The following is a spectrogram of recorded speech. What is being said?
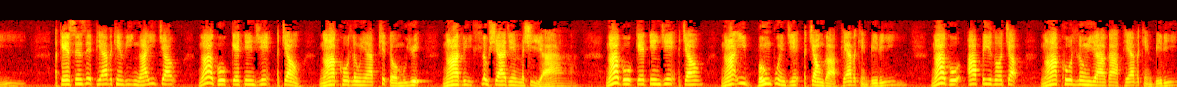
၏အကယ်စင်စစ်ဘုရားသခင်သည်ငါ၏ကြောက်ငါကိုကယ်တင်ခြင်းအကြောင်းငါခိုလှုံရာဖြစ်တော်မူ၍ငါသည်လှုပ်ရှားခြင်းမရှိရာငါကိုကယ်တင်ခြင်းအကြောင်းငါ၏ဘုံပွင့်ခြင်းအကြောင်းကဘုရားသခင်ပေသည်ငါကိုအားပေးသောကြောင့် ငါခိုလှုံရာကဘုရားသခင်ပေသည်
